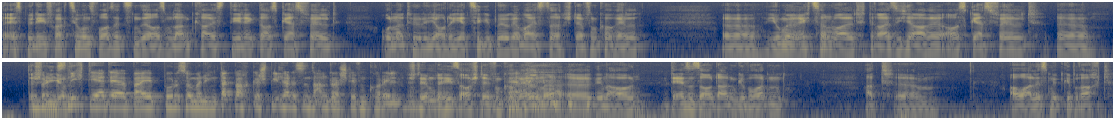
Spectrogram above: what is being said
der SPD-Fraktionsvorsitzende aus dem Landkreis direkt aus Gersfeld und natürlich auch der jetzige Bürgermeister Steffen Korell. Äh, junger Rechtsanwalt, 30 Jahre aus Gersfeld. Äh, Übrigens Schwieger- nicht der, der bei Borussia Mönchengladbach gespielt hat, das ist ein anderer Steffen Korell. Stimmt, der hieß auch Steffen Korell, ne? Äh, genau. Der ist es auch dann geworden. Hat ähm, auch alles mitgebracht.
